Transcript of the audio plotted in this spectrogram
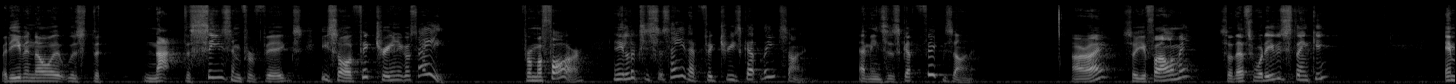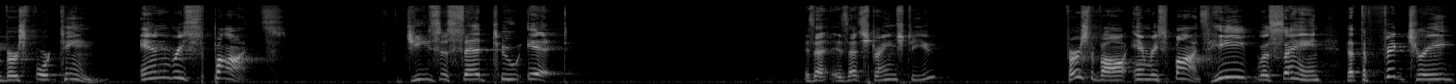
But even though it was the, not the season for figs, he saw a fig tree and he goes, hey, from afar. And he looks, he says, Hey, that fig tree's got leaves on it. That means it's got figs on it. All right? So you follow me? So that's what he was thinking. In verse 14, in response, Jesus said to it, is that, is that strange to you? First of all, in response, he was saying that the fig tree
